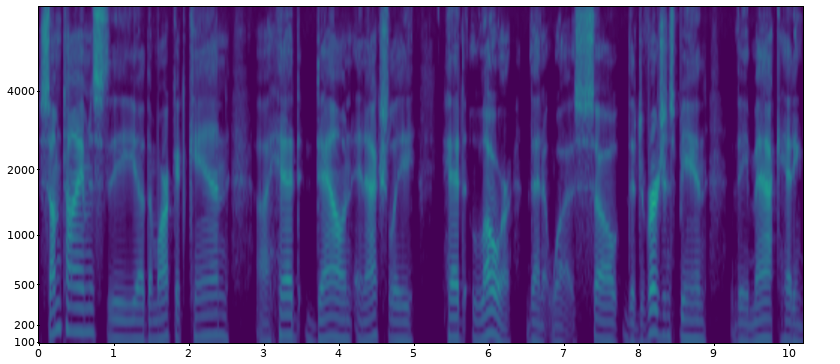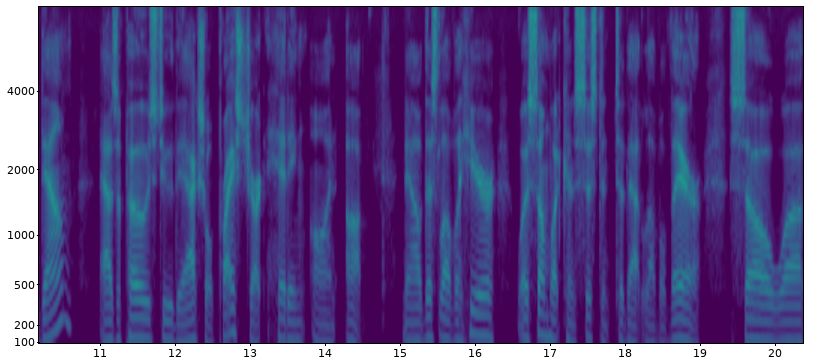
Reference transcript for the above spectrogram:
sometimes the uh, the market can uh, head down and actually head lower than it was. So the divergence being the MAC heading down as opposed to the actual price chart heading on up. Now this level here was somewhat consistent to that level there. So uh,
